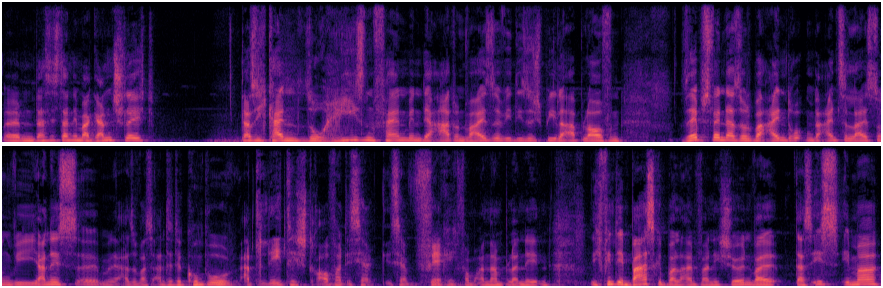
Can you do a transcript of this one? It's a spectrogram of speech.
Ähm, das ist dann immer ganz schlecht. Dass ich kein so Riesenfan bin der Art und Weise, wie diese Spiele ablaufen. Selbst wenn da so beeindruckende Einzelleistungen wie Janis, äh, also was Antetokounmpo athletisch drauf hat, ist ja, ist ja wirklich vom anderen Planeten. Ich finde den Basketball einfach nicht schön, weil das ist immer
